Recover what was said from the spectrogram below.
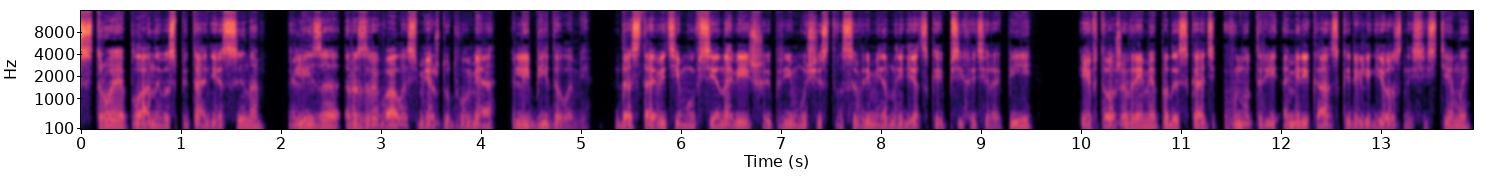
Строя планы воспитания сына, Лиза разрывалась между двумя либидолами — доставить ему все новейшие преимущества современной детской психотерапии и в то же время подыскать внутри американской религиозной системы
